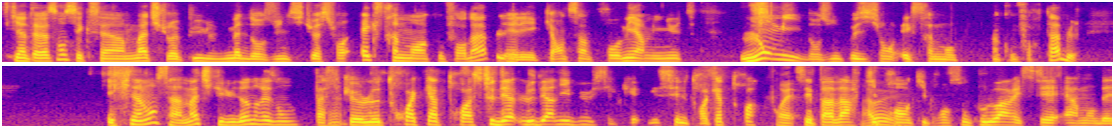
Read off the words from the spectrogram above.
Ce qui est intéressant, c'est que c'est un match qui aurait pu le mettre dans une situation extrêmement inconfortable et les 45 premières minutes l'ont mis dans une position extrêmement inconfortable. Et finalement, c'est un match qui lui donne raison. Parce que le 3-4-3, le dernier but, c'est le 3-4-3. C'est Pavard qui, ah prend, qui prend son couloir et c'est Hernandez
